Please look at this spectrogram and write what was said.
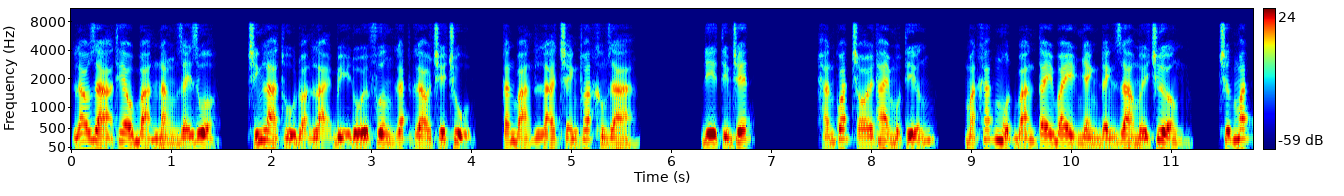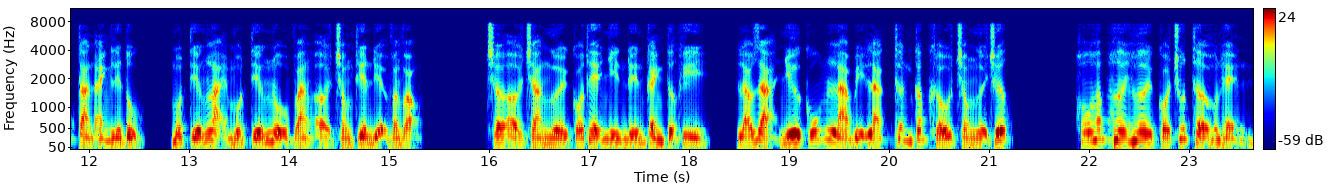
Lão giả theo bản năng dãy rủa, chính là thủ đoạn lại bị đối phương gắt gao chế trụ, căn bản là tránh thoát không ra. Đi tìm chết. Hắn quát trói thai một tiếng, mặt khác một bàn tay bay nhanh đánh ra mấy trường, trước mắt tàn ảnh liên tục, một tiếng lại một tiếng nổ vang ở trong thiên địa vang vọng. Chờ ở trang người có thể nhìn đến cảnh tượng khi, lão giả như cũng là bị lạc thần cấp khấu trong người trước. Hô hấp hơi hơi có chút thở hồn hển,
